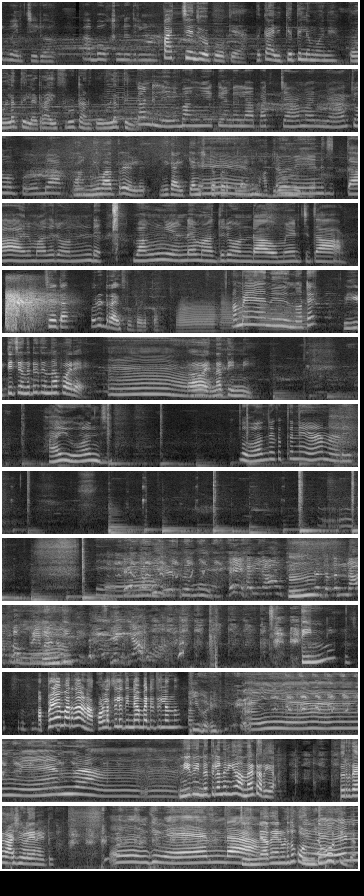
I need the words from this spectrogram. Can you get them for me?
എനിക്ക് മേടിച്ചു തരുമോ ആ ബോക്സിന്റെ പച്ചയും ചുവപ്പും ഒക്കെയാ അത് കഴിക്കത്തില്ല മോനെ. കൊള്ളത്തില്ല. ഡ്രൈ ഫ്രൂട്ട് ആണ്. കൊള്ളത്തില്ല. കണ്ടില്ലേ? ഇനി ഭംഗിയൊക്കെ ഉണ്ടല്ലോ. പച്ച മഞ്ഞ ചുവപ്പ് ബ്ലാക്ക് ഭംഗി മാത്രമേ ഉള്ളൂ. നീ കഴിക്കാൻ ഇഷ്ടപ്പെടത്തില്ല. അതിന് മധുരമൊന്നും ഇല്ല മേടിച്ച് താ അതിന് മധുരം ഉണ്ട് ഭംഗിയുണ്ട്. മധുരം ഉണ്ടാവും മേടിച്ച് താ ചേട്ടാ ഒരു ഡ്രൈ ഫ്രൂട്ട് എടുത്തോ? അമ്മേ നീ തിന്നോട്ടെ. വീട്ടിൽ ചെന്നിട്ട് തിന്നാ പോരെ? ഓ ആ എന്നാ തിന്നി. Hi orange. ഇത് ഓറഞ്ചൊക്കെ തന്നെയാണ് അടേ തിന്നി. അപ്പഴേ ഞാൻ പറഞ്ഞാണോ കൊള്ളത്തിൽ തിന്നാൻ പറ്റത്തില്ലെന്ന്? നീ തിന്നത്തില്ലെന്ന് എനിക്ക് നന്നായിട്ട് അറിയാം വെറുതെ കാശ് കളയാനായിട്ട്. എനിക്ക് വേണ്ട. തിന്നാതെ അത് ഇവിടുന്ന് കൊണ്ടുപോകത്തില്ല.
